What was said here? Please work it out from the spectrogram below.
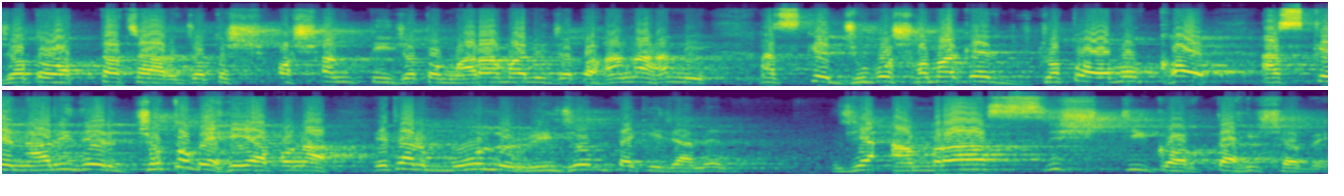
যত অত্যাচার, যত অশান্তি, যত মারামারি, যত হানাহানি, আজকে যুব সমাজের যত অবক্ষয়, আজকে নারীদের যত বেহেয়াপনা, এটার মূল রিজনটা কি জানেন? যে আমরা সৃষ্টিকর্তা হিসাবে,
